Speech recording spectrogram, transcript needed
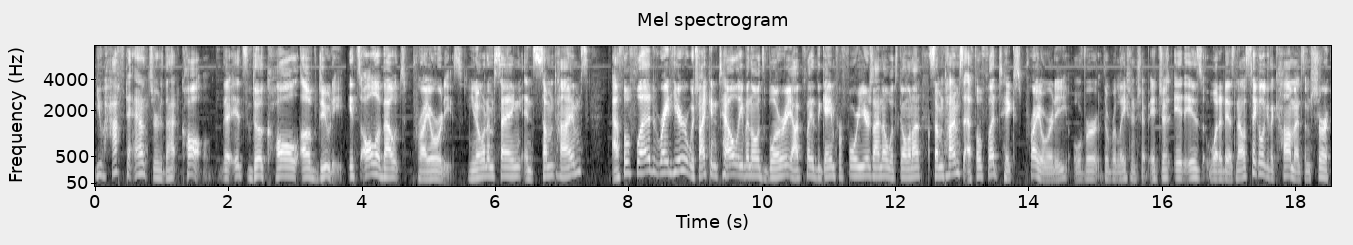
you have to answer that call. It's the call of duty. It's all about priorities. You know what I'm saying? And sometimes Aethelflaed right here which I can tell even though it's blurry I've played the game for four years I know what's going on. Sometimes Aethelflaed takes priority over the relationship. It just it is what it is. Now let's take a look at the comments. I'm sure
